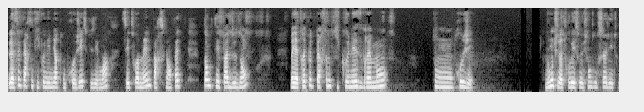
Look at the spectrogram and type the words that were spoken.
La seule personne qui connaît bien ton projet, excusez-moi, c'est toi-même parce qu'en fait, tant que t'es pas dedans, bah, il y a très peu de personnes qui connaissent vraiment ton projet. Donc, tu dois trouver des solutions tout seul et tout.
